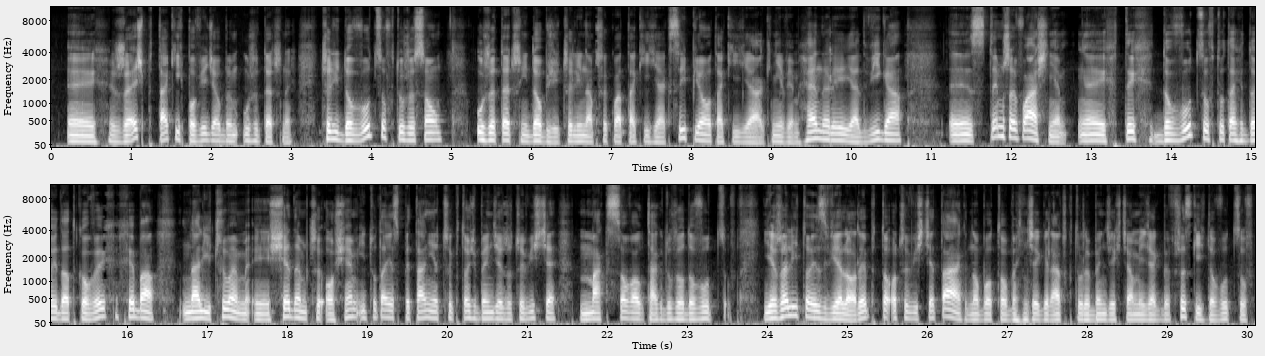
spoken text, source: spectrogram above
yy, rzeźb, takich powiedziałbym użytecznych, czyli dowódców, którzy są użyteczni, dobrzy, czyli na przykład takich jak Scipio, takich jak, nie wiem, Henry, Jadwiga, Y, z tym, że właśnie y, tych dowódców tutaj dodatkowych chyba naliczyłem 7 czy 8 i tutaj jest pytanie, czy ktoś będzie rzeczywiście maksował tak dużo dowódców. Jeżeli to jest wieloryb, to oczywiście tak, no bo to będzie gracz, który będzie chciał mieć jakby wszystkich dowódców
